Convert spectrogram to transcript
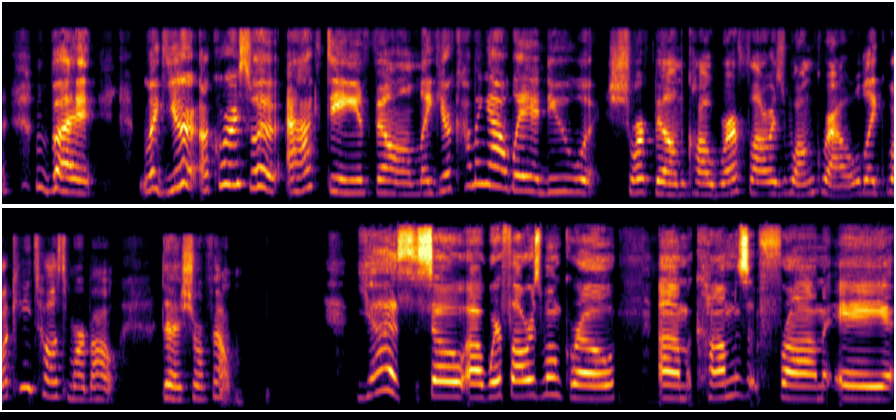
But like you're of course with acting in film, like you're coming out with a new short film called Where Flowers Won't Grow. Like what can you tell us more about the short film? yes. So uh, where flowers won't grow um, comes from a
